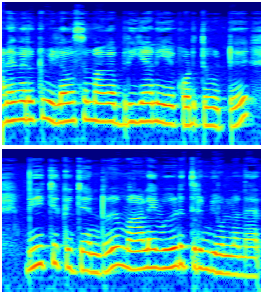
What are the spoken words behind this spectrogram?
அனைவருக்கும் இலவசமாக பிரியாணியை கொடுத்துவிட்டு பீச்சுக்கு சென்று மாலை வீடு திரும்பியுள்ளனர்.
